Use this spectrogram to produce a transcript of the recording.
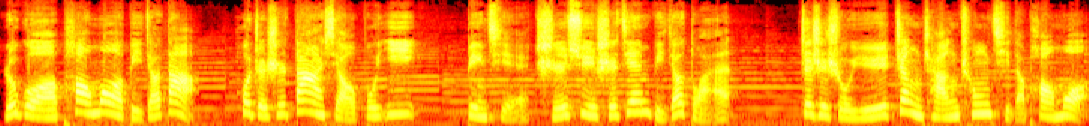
如果泡沫比较大，或者是大小不一，并且持续时间比较短。这是属于正常冲起的泡沫，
